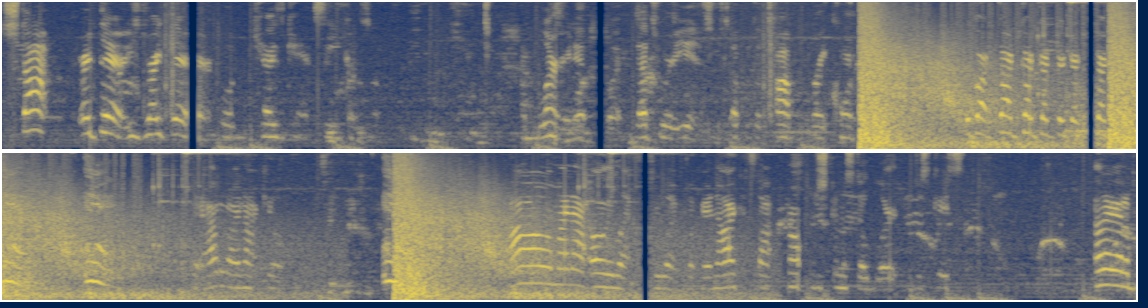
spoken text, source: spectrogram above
Stop! Right there. He's right there. Well, you guys can't see because I'm blurring it, but that's where he is. He's up at the top right corner. Oh god, god, god, god, god, god, god. Okay, how did I not kill him? How am I not? Oh, he left. He left. Okay, now I can stop. No, I'm just gonna still blur it in just case. And I gotta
